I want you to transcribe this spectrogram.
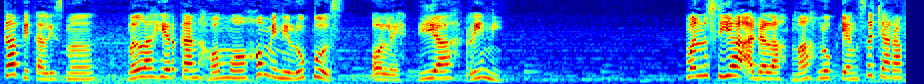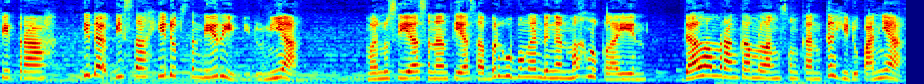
Kapitalisme melahirkan Homo homini lupus oleh Dia Rini. Manusia adalah makhluk yang secara fitrah tidak bisa hidup sendiri di dunia. Manusia senantiasa berhubungan dengan makhluk lain dalam rangka melangsungkan kehidupannya.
